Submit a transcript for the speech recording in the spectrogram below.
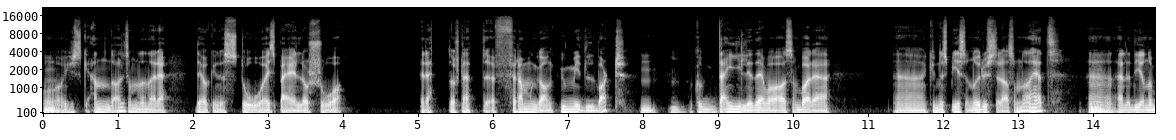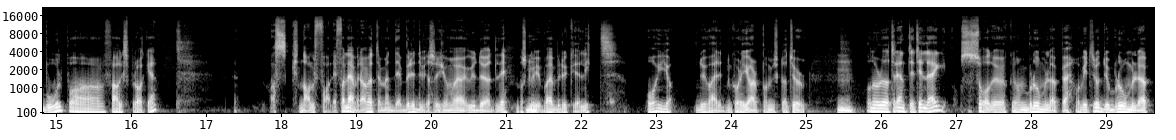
Og jeg husker enda liksom den der, det å kunne stå i speilet og se rett og slett framgang umiddelbart. Og Hvor deilig det var som bare eh, kunne spise noen russere, som det het. Eh, Eller dianobol på fagspråket. Det var knallfarlig for levra, vet du, men det brydde vi oss ikke om. Vi var udødelig. Nå skulle vi bare bruke det litt. Å ja, du verden hvor det hjalp på muskulaturen. Og når du da trente i tillegg, så så du blodomløpet. Og vi trodde jo blodomløp,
